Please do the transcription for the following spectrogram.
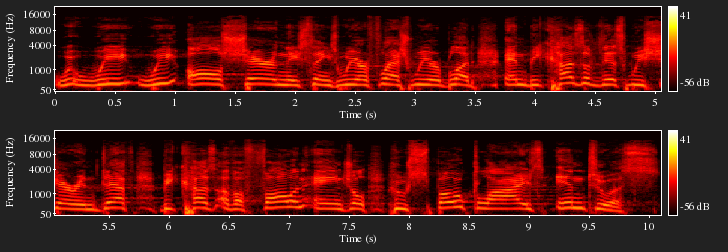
We, we all share in these things. We are flesh, we are blood. And because of this, we share in death because of a fallen angel who spoke lies into us.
